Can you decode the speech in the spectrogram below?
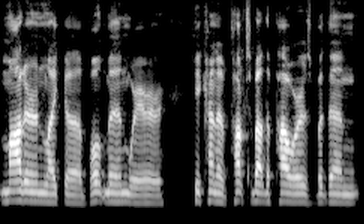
modern like uh, Bultmann, where he kind of talks about the powers, but then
